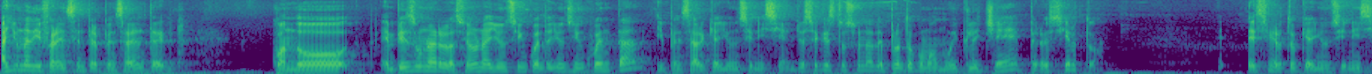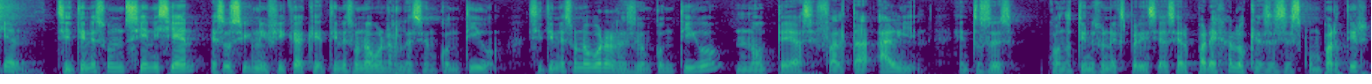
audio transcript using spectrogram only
hay una diferencia entre pensar entre cuando empiezas una relación hay un 50 y un 50 y pensar que hay un 100 y 100. Yo sé que esto suena de pronto como muy cliché, pero es cierto. Es cierto que hay un 100 y 100. Si tienes un 100 y 100, eso significa que tienes una buena relación contigo. Si tienes una buena relación contigo, no te hace falta alguien. Entonces, cuando tienes una experiencia de ser pareja, lo que haces es compartir.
